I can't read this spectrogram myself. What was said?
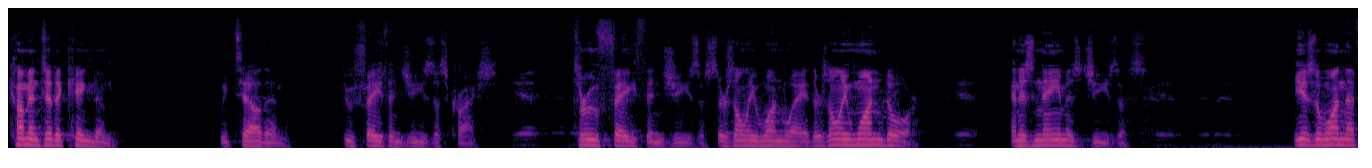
Come into the kingdom, we tell them, through faith in Jesus Christ. through faith in Jesus. There's only one way, there's only one door, and his name is Jesus. He is the one that,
